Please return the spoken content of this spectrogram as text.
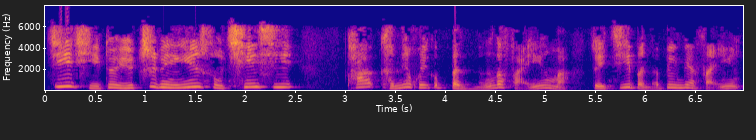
机体对于致病因素侵袭。它肯定会有个本能的反应嘛，最基本的病变反应。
